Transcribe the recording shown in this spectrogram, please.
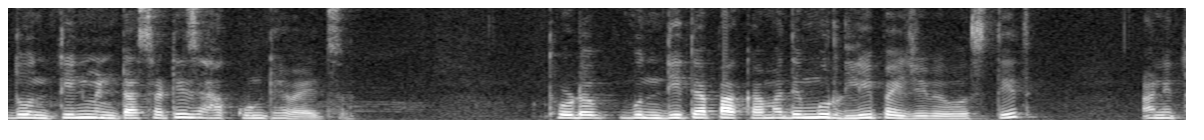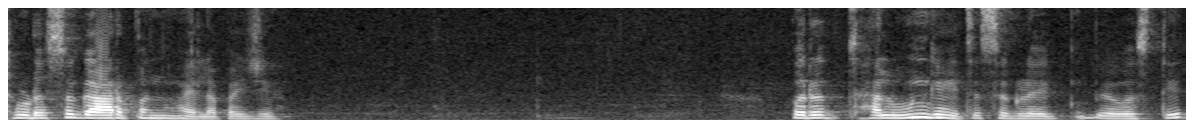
दोन तीन मिनटासाठी झाकून ठेवायचं. थोडं बुंदी त्या पाकामध्ये मुरली पाहिजे व्यवस्थित आणि थोडंसं गार पण व्हायला पाहिजे. परत हलवून घ्यायचं सगळं एक व्यवस्थित.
